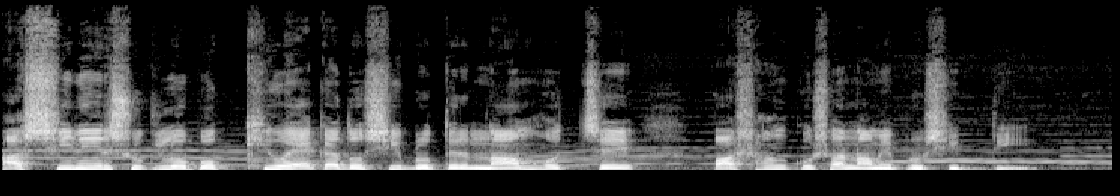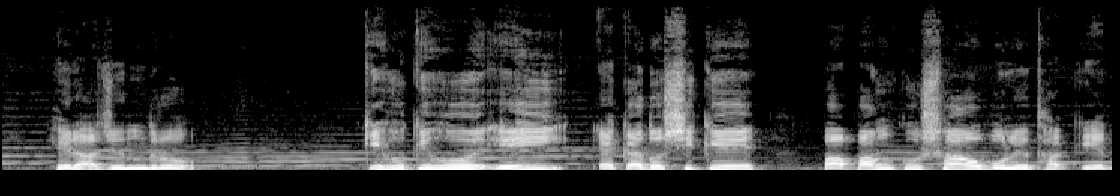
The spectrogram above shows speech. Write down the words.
আশ্বিনের শুক্লপক্ষীয় একাদশী ব্রতের নাম হচ্ছে পাশাঙ্কুশা নামে প্রসিদ্ধি। হে রাজেন্দ্র, কেহ কেহ এই একাদশীকে পাপাঙ্কুশাও বলে থাকেন।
